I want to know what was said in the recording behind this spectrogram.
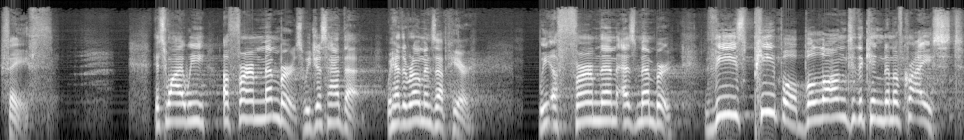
faith. It's why we affirm members. We just had that. We had the Romans up here. We affirm them as members. These people belong to the kingdom of Christ.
